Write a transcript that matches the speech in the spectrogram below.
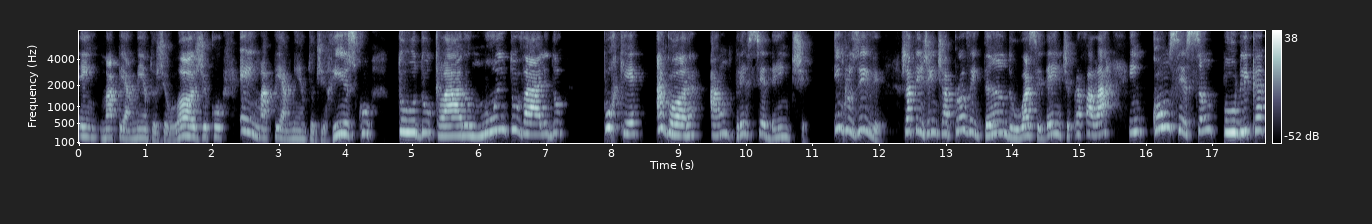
em mapeamento geológico, em mapeamento de risco, tudo, claro, muito válido, porque agora há um precedente. Inclusive, já tem gente aproveitando o acidente para falar em concessão pública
